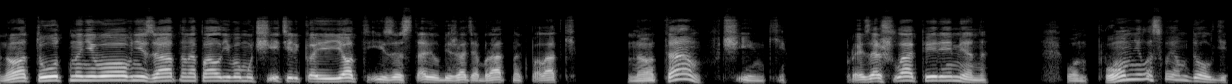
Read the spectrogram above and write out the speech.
Но тут на него внезапно напал его мучитель койот и заставил бежать обратно к палатке. Но там, в Чинке, произошла перемена. Он помнил о своем долге,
